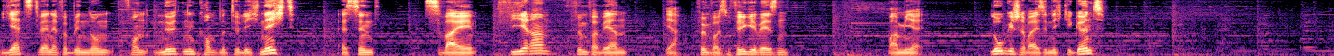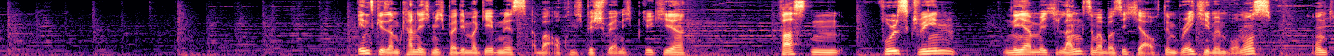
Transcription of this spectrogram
Jetzt wäre eine Verbindung von Nöten, kommt natürlich nicht. Es sind zwei Vierer. Fünfer wären, ja, Fünfer so viel gewesen. War mir logischerweise nicht gegönnt. Insgesamt kann ich mich bei dem Ergebnis aber auch nicht beschweren. Ich kriege hier fast ein Fullscreen, näher mich langsam aber sicher auch dem Break-Even-Bonus. Und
